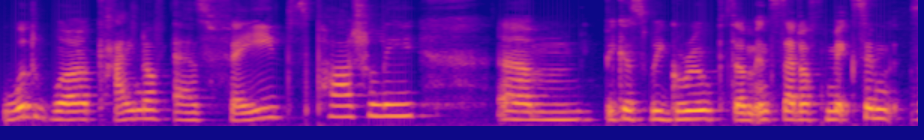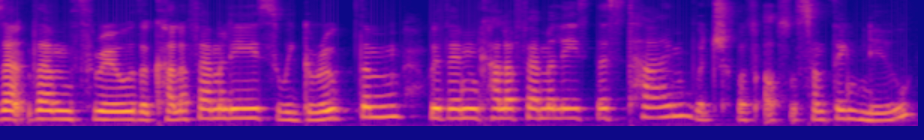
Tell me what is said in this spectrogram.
would work kind of as fades partially um, because we group them instead of mixing them through the color families, we group them within color families this time, which was also something new.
